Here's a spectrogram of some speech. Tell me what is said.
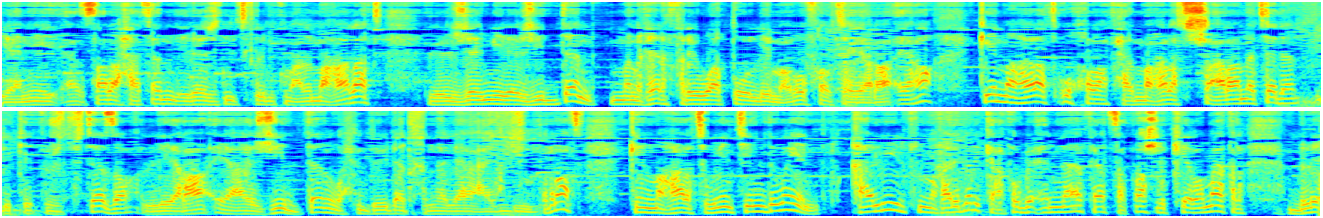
يعني صراحة اذا جيت نتكلم لكم على المهارات الجميلة جدا من غير فريواطو اللي معروفة وهي رائعة. كاين مغارات أخرى بحال مغارات الشعره مثلا اللي كتوجد في تازا اللي رائعة جدا والحمد لله دخلنا لها عديد المرات. كاين مغارة وين تيمدوين قليل في المغاربه اللي كيعرفوا بانها فيها 19 كيلومتر ب les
